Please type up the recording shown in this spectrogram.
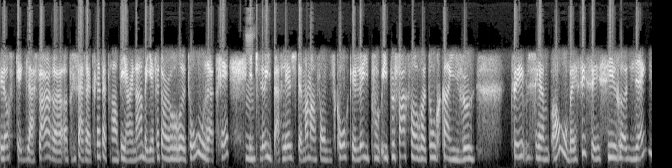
lorsque Guy Lafleur a, pris sa retraite à 31 ans, ben, il a fait un retour après. Et hmm. puis là, il parlait justement dans son discours que là, il, peut, il peut faire son retour quand il veut c'est oh ben c'est c'est s'il revient, tu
